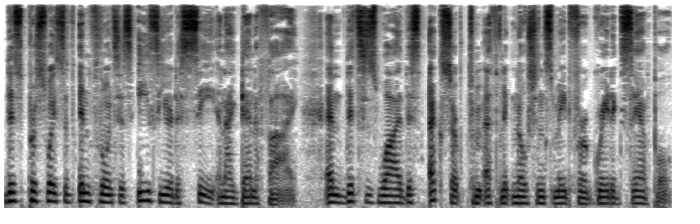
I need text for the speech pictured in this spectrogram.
this persuasive influence is easier to see and identify, and this is why this excerpt from Ethnic Notions made for a great example.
